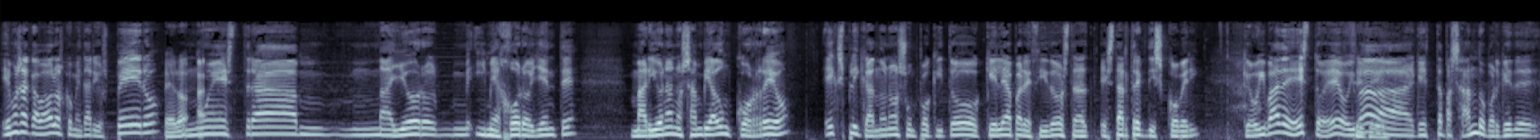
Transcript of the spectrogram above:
Hemos acabado los comentarios, pero, Pero, ah- nuestra mayor y mejor oyente, Mariona, nos ha enviado un correo explicándonos un poquito qué le ha parecido Star, Star Trek Discovery. Que hoy va de esto, ¿eh? Hoy Sí, va... ¿Qué está pasando? ¿Por qué te-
